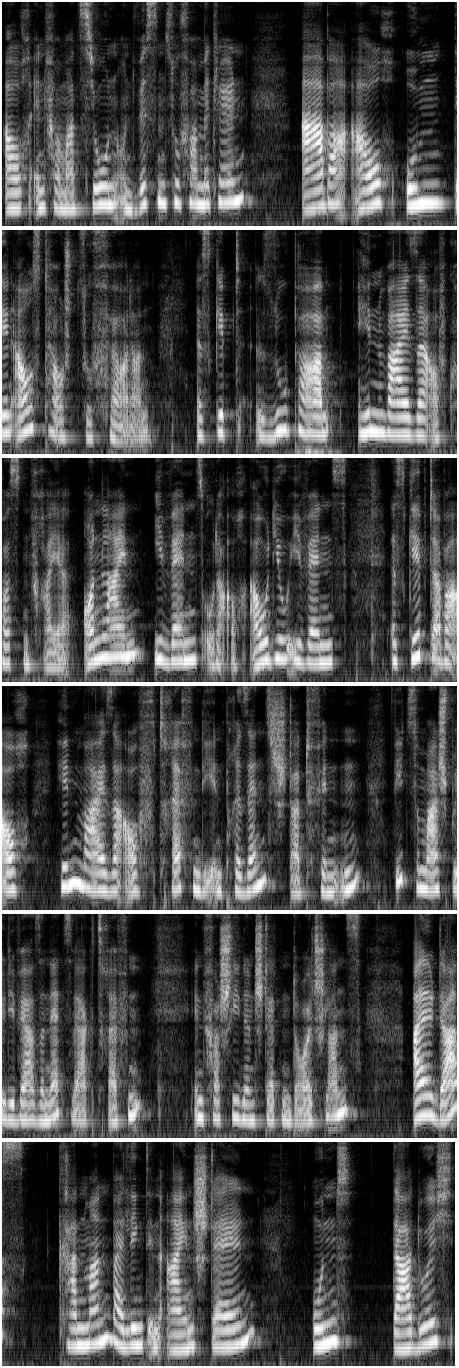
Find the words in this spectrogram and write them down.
auch Informationen und Wissen zu vermitteln, aber auch um den Austausch zu fördern. Es gibt super Hinweise auf kostenfreie Online-Events oder auch Audio-Events. Es gibt aber auch Hinweise auf Treffen, die in Präsenz stattfinden, wie zum Beispiel diverse Netzwerktreffen in verschiedenen Städten Deutschlands. All das kann man bei LinkedIn einstellen und dadurch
